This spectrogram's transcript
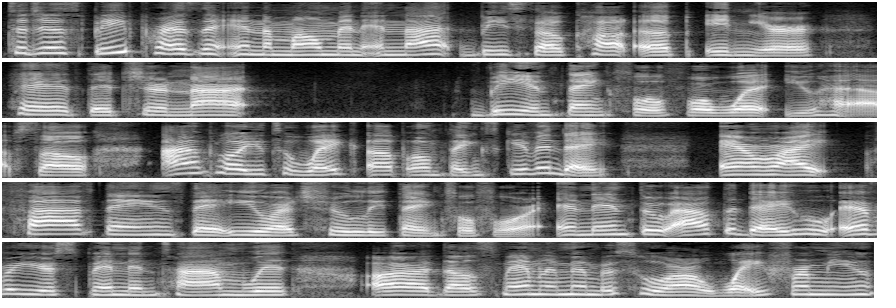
to just be present in the moment and not be so caught up in your head that you're not being thankful for what you have. So I implore you to wake up on Thanksgiving Day and write five things that you are truly thankful for. And then throughout the day, whoever you're spending time with or those family members who are away from you,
